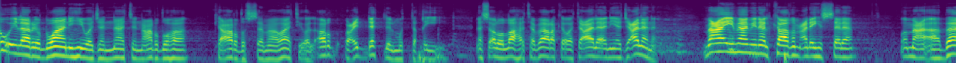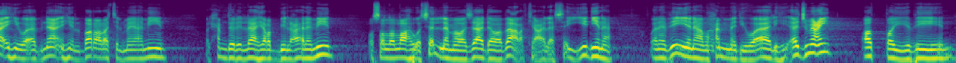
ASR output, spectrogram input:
أو إلى رضوانه وجنات عرضها كعرض السماوات والأرض أعدت للمتقين. نسأل الله تبارك وتعالى أن يجعلنا مع إمامنا الكاظم عليه السلام ومع آبائه وأبنائه البررة الميامين والحمد لله رب العالمين وصلى الله وسلم وزاد وبارك على سيدنا ونبينا محمد وآله أجمعين الطيبين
